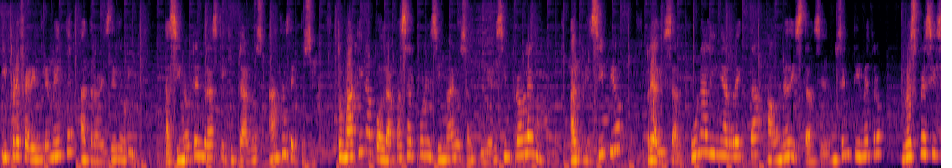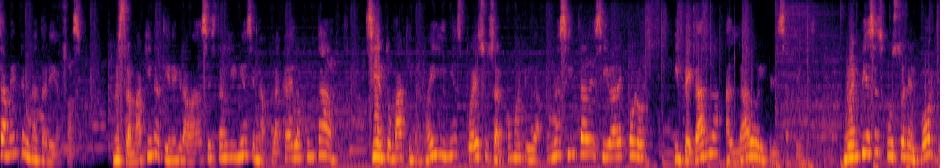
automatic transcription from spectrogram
y preferiblemente a través del orillo. Así no tendrás que quitarlos antes de coser. Tu máquina podrá pasar por encima de los alfileres sin problema. Al principio, realizar una línea recta a una distancia de un centímetro no es precisamente una tarea fácil. Nuestra máquina tiene grabadas estas líneas en la placa de la puntada. Si en tu máquina no hay líneas, puedes usar como ayuda una cinta adhesiva de color y pegarla al lado del prensatelas. No empieces justo en el borde,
